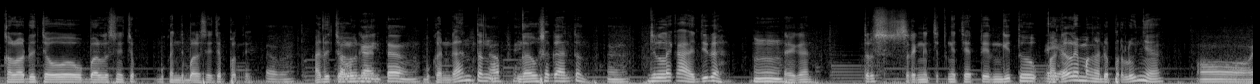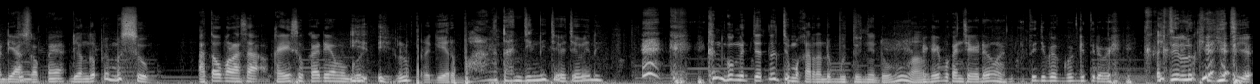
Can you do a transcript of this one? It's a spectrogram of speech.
kalau ada cowok balasnya cep bukan balasnya cepet ya apa? ada cowok nih ganteng. bukan ganteng Apa? nggak usah ganteng Eh. jelek aja dah Hmm. ya kan terus sering ngechat ngechatin gitu Iya. padahal emang ada perlunya Oh Terus dianggapnya dianggapnya mesum. Atau merasa kayak suka dia sama gue ih, ih lu pada gear banget anjing nih cewek-cewek nih. Kan gue ngechat lu cuma karena ada butuhnya doang. Kayaknya bukan cewek doang Itu juga gue gitu doang. Itu lu kayak gitu ya?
